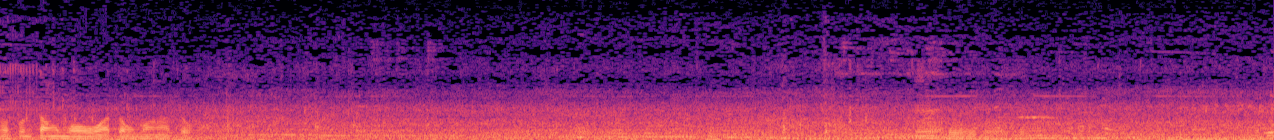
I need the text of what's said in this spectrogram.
papuntang umuha tong mga to Yeah, yeah, yeah. Yo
